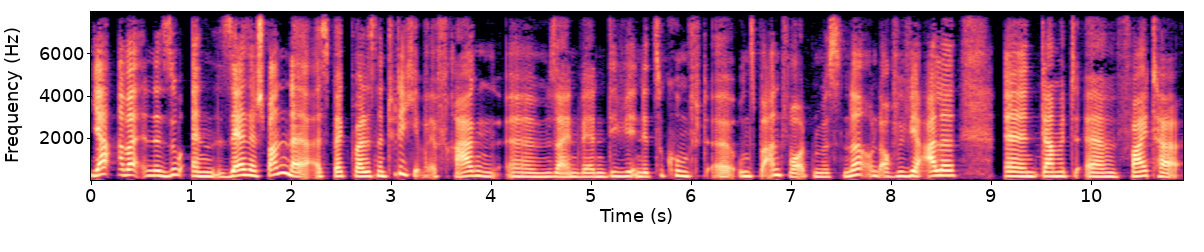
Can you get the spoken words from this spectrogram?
Ja, aber eine, ein sehr, sehr spannender Aspekt, weil es natürlich äh, Fragen äh, sein werden, die wir in der Zukunft äh, uns beantworten müssen. Ne? Und auch wie wir alle äh, damit äh, weiter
